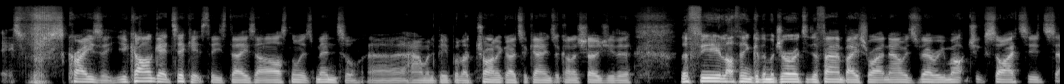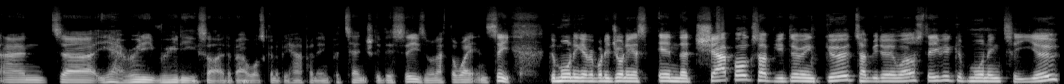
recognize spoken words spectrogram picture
it's, it's crazy. You can't get tickets these days at Arsenal. It's mental. Uh, how many people are trying to go to games? It kind of shows you the the feel. I think of the majority of the fan base right now is very much excited and uh, yeah, really really excited about what's going to be happening potentially this season. We'll have to wait and see. Good morning, everybody joining us in the chat box. Hope you're doing good. Hope you're doing well, Stevie. Good morning to you.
